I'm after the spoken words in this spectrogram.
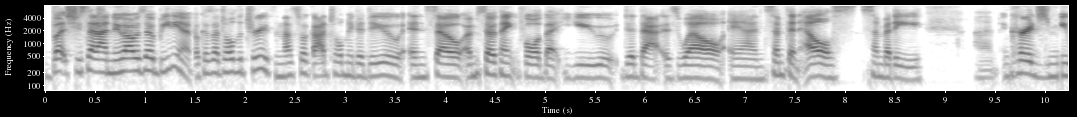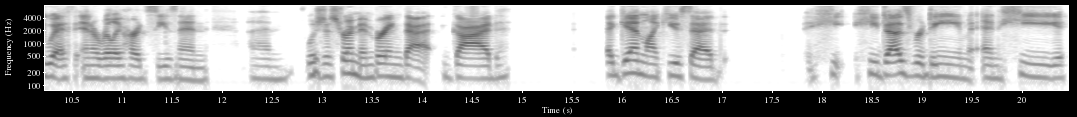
but she said i knew i was obedient because i told the truth and that's what god told me to do. And so i'm so thankful that you did that as well. And something else somebody um, encouraged me with in a really hard season um, was just remembering that god again like you said he he does redeem and he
